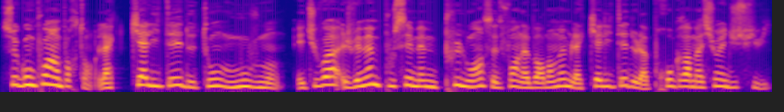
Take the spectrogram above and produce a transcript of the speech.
Second point important, la qualité de ton mouvement. Et tu vois, je vais même pousser même plus loin, cette fois en abordant même la qualité de la programmation et du suivi.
